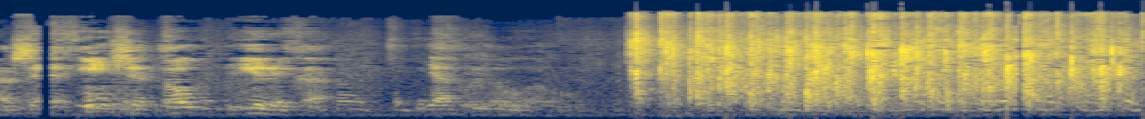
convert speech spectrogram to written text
а все інше то лірика. Дякую за увагу. Вітаємо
